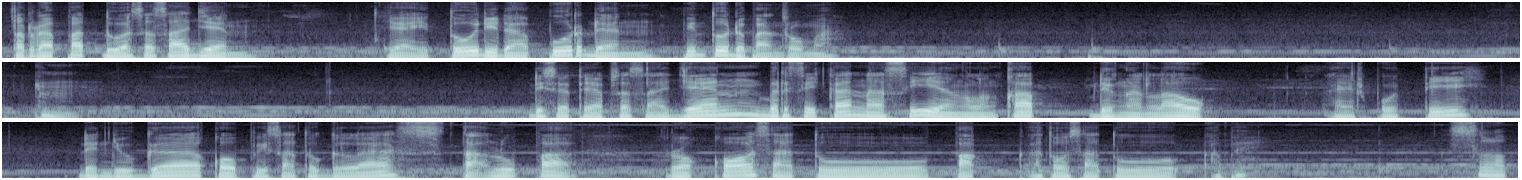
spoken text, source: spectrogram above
terdapat dua sesajen, yaitu di dapur dan pintu depan rumah. Di setiap sesajen bersihkan nasi yang lengkap dengan lauk, air putih, dan juga kopi satu gelas. Tak lupa rokok satu pak atau satu apa? ya? Slop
